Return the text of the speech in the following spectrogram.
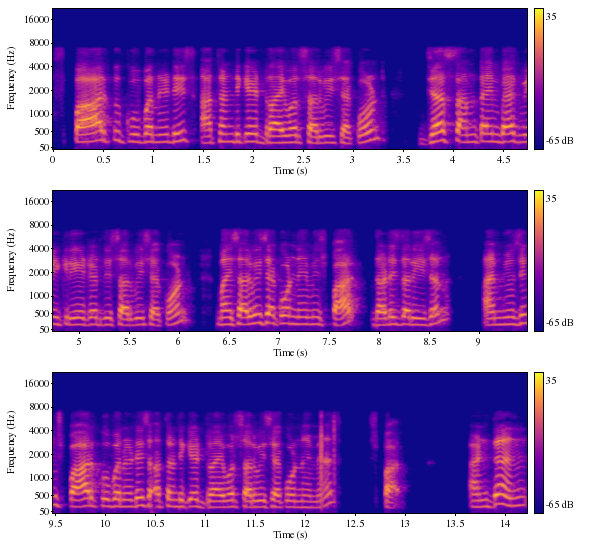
Spark Kubernetes authenticate driver service account. Just some time back, we created the service account. My service account name is Spark. That is the reason I'm using Spark Kubernetes Authenticate Driver Service Account name as Spark. And then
